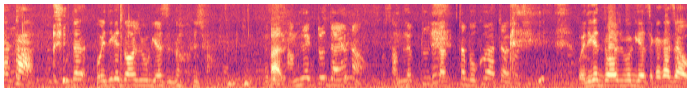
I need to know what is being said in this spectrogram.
কাকা ওইদিকে দশ বগি আছে দশ সামনে একটু যাই না সামনে একটু চারটা বকু আর চার ওইদিকে দশ বগি আছে কাকা যাও।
